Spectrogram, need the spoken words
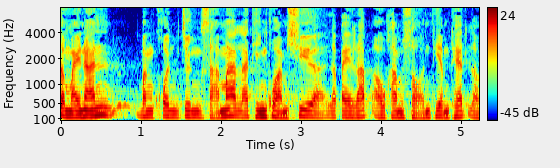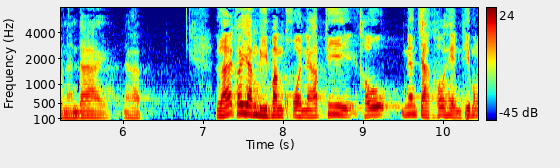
สมัยนั้นบางคนจึงสามารถละทิ้งความเชื่อ และไปรับเอาคำสอนเทียมเท็จเหล่านั้นได้นะครับ และก็ยังมีบางคนนะครับที่เขาเนื่องจากเขาเห็นทิโม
